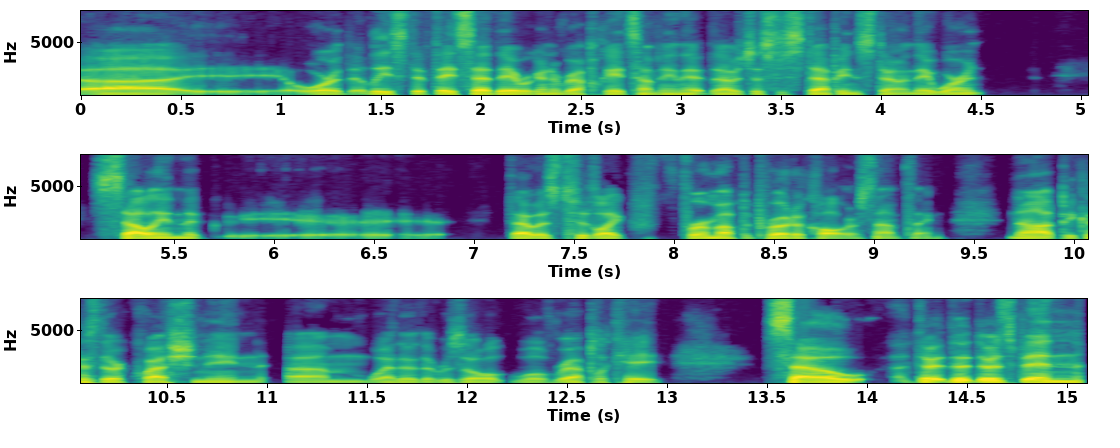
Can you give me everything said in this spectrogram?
uh, or at least if they said they were going to replicate something that, that was just a stepping stone. They weren't selling the uh, that was to like firm up the protocol or something not because they're questioning um, whether the result will replicate so there, has been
